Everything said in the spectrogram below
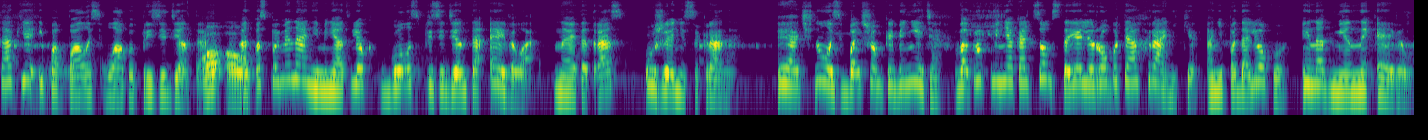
Так я и попалась в лапы президента. От воспоминаний меня отвлек голос президента Эвила, на этот раз уже не с экрана. Я очнулась в большом кабинете. Вокруг меня кольцом стояли роботы-охранники, а неподалеку и надменный Эвил.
